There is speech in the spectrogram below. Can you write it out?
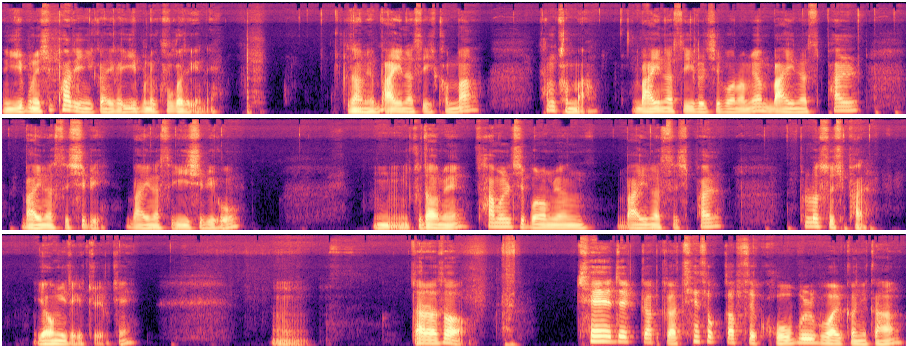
2분의 18이니까 얘가 2분의 9가 되겠네. 그 다음에 마이너스 2, 3, 마이너스 2를 집어넣으면 마이너스 8, 마이너스 12, 마이너스 20이고 음, 그 다음에 3을 집어넣으면 마이너스 18 플러스 18 0이 되겠죠 이렇게. 음, 따라서 최대값과 최소값의 곱을 구할 거니까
